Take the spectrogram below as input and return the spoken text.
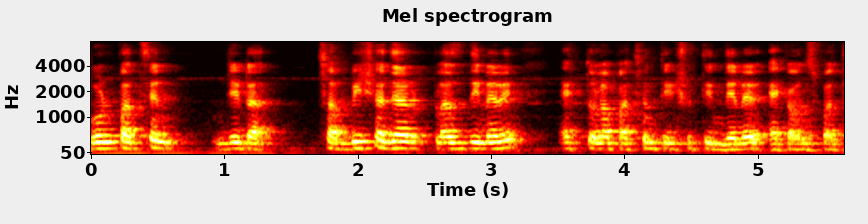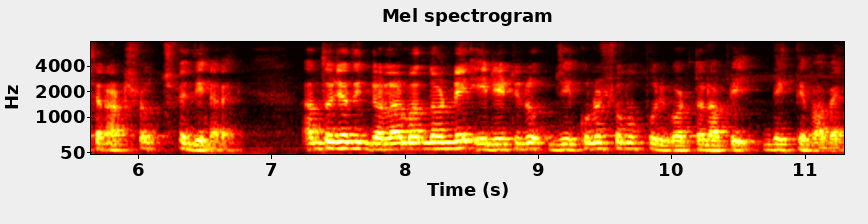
গোল্ড পাচ্ছেন, যেটা ছাব্বিশ হাজার প্লাস দিনারে, এক তোলা পাচ্ছেন তিনশো তিন দিনের অ্যাকাউন্টস পাচ্ছেন আটশো ছয় দিনারে। আন্তর্জাতিক ডলার মানদণ্ডে এই রেটেরও যে কোনো সময় পরিবর্তন আপনি দেখতে পাবেন।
